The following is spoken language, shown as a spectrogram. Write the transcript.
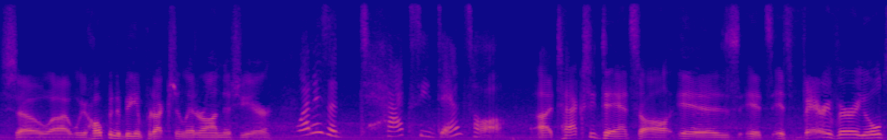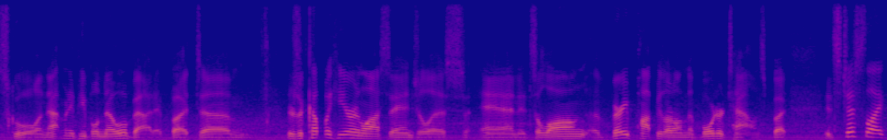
So uh, we're hoping to be in production later on this year. What is a taxi dance hall? Uh, Taxi Dance Hall is it's it's very very old school, and not many people know about it. But um, there's a couple here in Los Angeles, and it's along uh, very popular on the border towns. But it's just like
